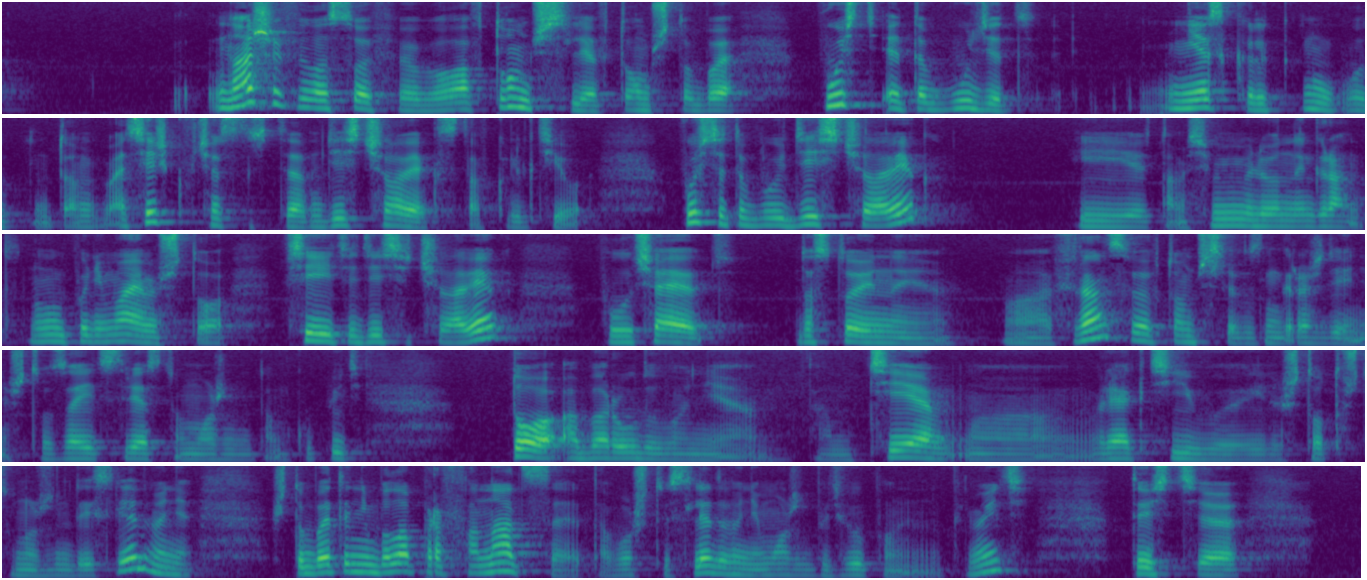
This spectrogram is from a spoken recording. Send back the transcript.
наша философия была в том числе в том, чтобы пусть это будет несколько, ну вот там отсечка, в частности, там 10 человек состав коллектива, Пусть это будет 10 человек и там 7-миллионный грант, но мы понимаем, что все эти 10 человек получают достойные э, финансовые, в том числе вознаграждения, что за эти средства можно там купить то оборудование, там, те э, реактивы или что-то, что нужно для исследования, чтобы это не была профанация того, что исследование может быть выполнено, понимаете? То есть э,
